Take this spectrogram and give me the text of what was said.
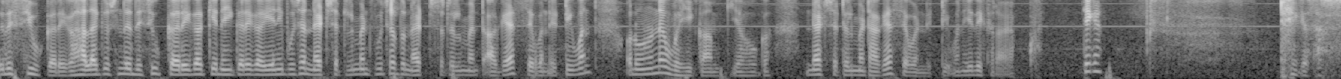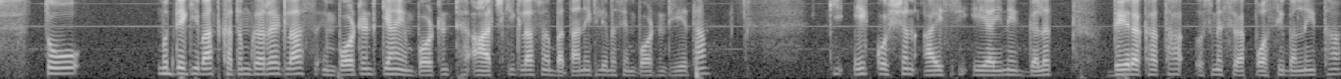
receive करेगा। हालाँकि उसने रिसीव करेगा कि नहीं करेगा, ये नहीं पूछा। नेट सेटलमेंट पूछा तो नेट सेटलमेंट आ गया 781 और उन्होंने वही काम किया होगा। नेट सेटलमेंट आ गया 781 ये दिख रहा है आपको। ठीक है? ठीक है सर तो मुद्दे की बात ख़त्म कर रहे हैं क्लास इंपॉर्टेंट क्या है? इंपॉर्टेंट आज की क्लास में बताने के लिए बस इंपॉर्टेंट ये था कि एक क्वेश्चन आईसीएआई ने गलत दे रखा था, उसमें स्वैप पॉसिबल नहीं था।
